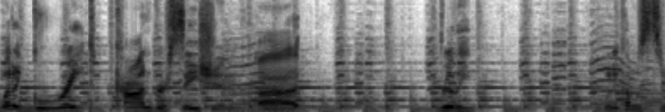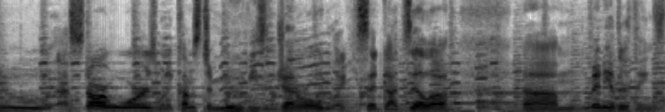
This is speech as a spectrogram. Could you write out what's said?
What a great conversation. Uh, really, when it comes to Star Wars, when it comes to movies in general, like you said, Godzilla, um, many other things,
